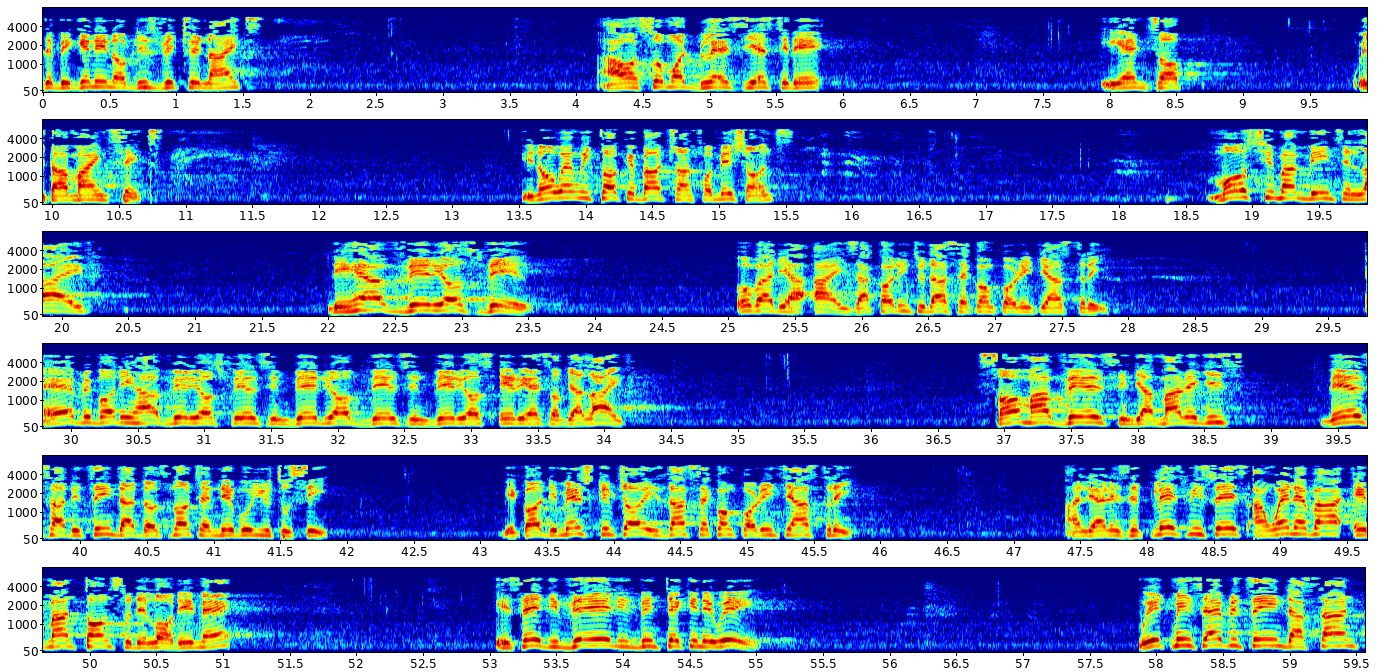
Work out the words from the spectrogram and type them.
the beginning of this victory night. I was so much blessed yesterday. He ends up with our mindset. You know, when we talk about transformations, most human beings in life, they have various veil over their eyes, according to that Second Corinthians 3. Everybody have various veils in various veils in various areas of their life. Some have veils in their marriages. Veils are the thing that does not enable you to see. Because the main scripture is that Second Corinthians 3. And there is a place which says, and whenever a man turns to the Lord, amen, he said the veil is being taken away. Which means everything that stands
